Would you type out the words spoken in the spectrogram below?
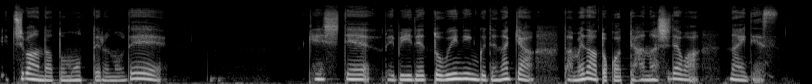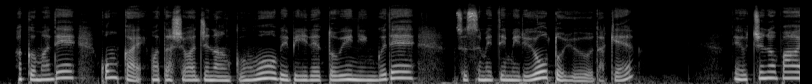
一番だと思ってるので決してベビーレッドウィニングでなきゃダメだとかって話ではないです。あくまで今回私は次男くんをベビーレッドウィーニングで進めてみるよというだけ。でうちの場合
